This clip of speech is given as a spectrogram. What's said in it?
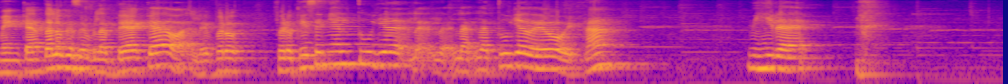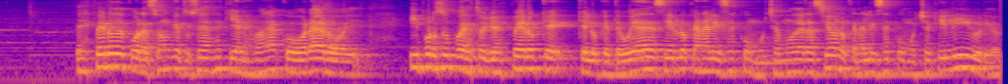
me encanta lo que se plantea acá, ¿vale? Pero, pero ¿qué señal tuya, la, tuya de hoy? ¿Ah? Mira, espero de corazón que tú seas de quienes van a cobrar hoy. Y por supuesto, yo espero que, que, lo que te voy a decir lo canalices con mucha moderación, lo canalices con mucho equilibrio.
